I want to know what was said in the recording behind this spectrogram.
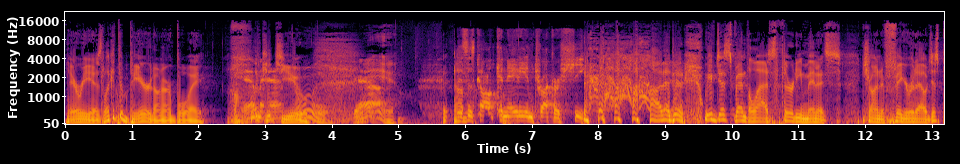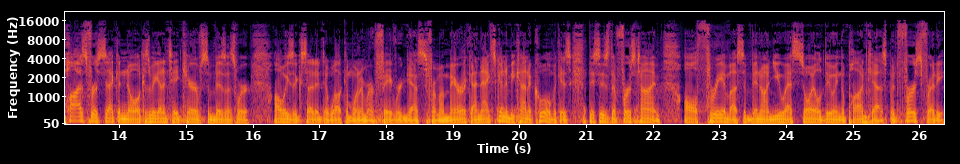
There he is. Look at the beard on our boy. Yeah, Look man. at you. Oh, Yeah. yeah. This is called Canadian trucker chic. Did- We've just spent the last 30 minutes trying to figure it out. Just pause for a second, Noel, because we got to take care of some business. We're always excited to welcome one of our favorite guests from America. And that's going to be kind of cool because this is the first time all three of us have been on U.S. soil doing the podcast. But first, Freddie,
